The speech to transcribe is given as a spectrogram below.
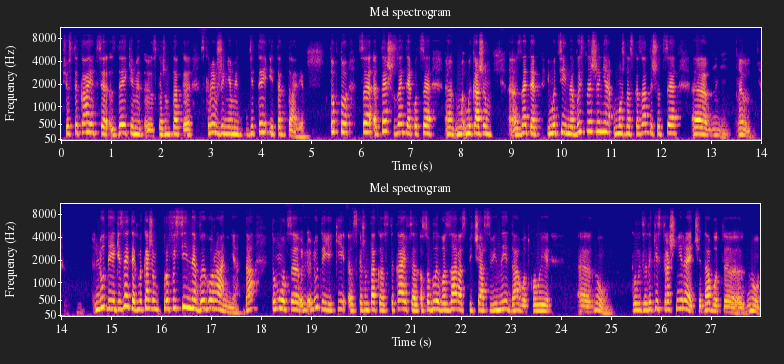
що стикаються з деякими, е, скажімо так, скривженнями дітей і так далі. Тобто, це е, теж, знаєте, як оце е, ми кажемо, е, знаєте, як емоційне виснаження, можна сказати, що це люди, які, знаєте, як ми кажемо, професійне вигорання. Да? Тому це люди, які, скажімо так, стикаються, особливо зараз під час війни, да, от коли, ну, коли це такі страшні речі, да, от, е, ну,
